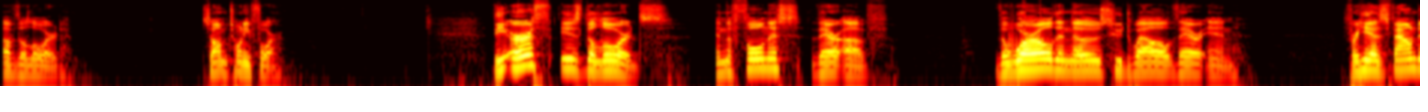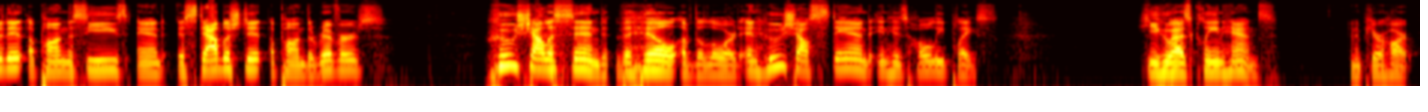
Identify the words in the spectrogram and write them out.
of the Lord. Psalm 24. The earth is the Lord's and the fullness thereof, the world and those who dwell therein. For he has founded it upon the seas and established it upon the rivers. Who shall ascend the hill of the Lord, and who shall stand in his holy place? He who has clean hands and a pure heart,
